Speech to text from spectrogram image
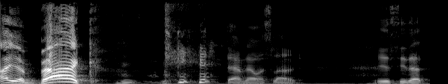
I am back. Damn, that was loud. You see that?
